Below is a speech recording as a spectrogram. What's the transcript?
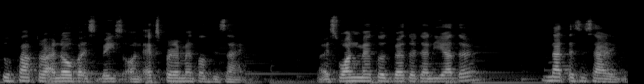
two-factor ANOVA is based on experimental design. Now, is one method better than the other? Not necessarily.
